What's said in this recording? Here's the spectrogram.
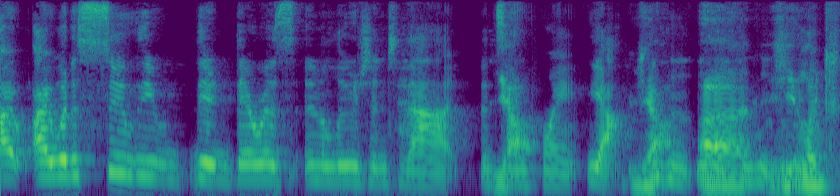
I, I would assume you, there, there was an allusion to that at Yeah. some point. Yeah. yeah Mhm, mhm, uh, mhm, he mhm. like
